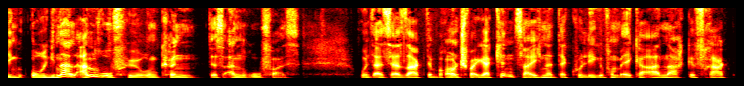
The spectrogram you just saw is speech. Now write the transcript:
den Originalanruf hören können des Anrufers. Und als er sagte, Braunschweiger Kennzeichen, hat der Kollege vom LKA nachgefragt,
